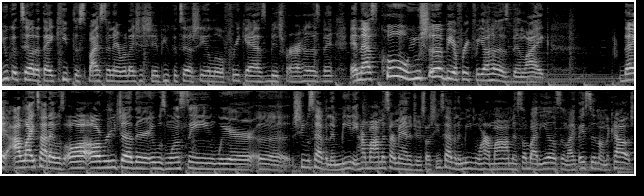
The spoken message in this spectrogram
you could tell that they keep the spice in their relationship. You could tell she a little freak ass bitch for her husband, and that's cool. You should be a freak for your husband. Like they, I liked how they was all over each other. It was one scene where uh, she was having a meeting. Her mom is her manager, so she's having a meeting with her mom and somebody else, and like they sitting on the couch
